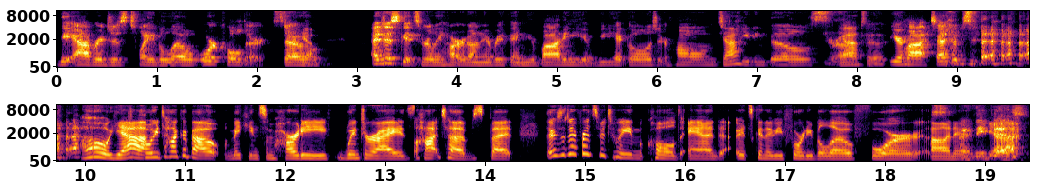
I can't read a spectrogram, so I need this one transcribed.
the average is 20 below or colder. So it just gets really hard on everything, your body, your vehicles, your homes, Yeah. your heating bills, you're Yeah. out to, your hot tubs. Oh, yeah. We talk about making some hardy winterized hot tubs, but there's a difference between cold and it's going to be 40 below for on it. I think yeah. that's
